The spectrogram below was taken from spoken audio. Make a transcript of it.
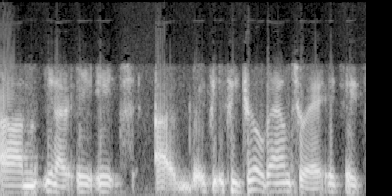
Um, you know, it, it's, uh, if, if you drill down to it, it's, it's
